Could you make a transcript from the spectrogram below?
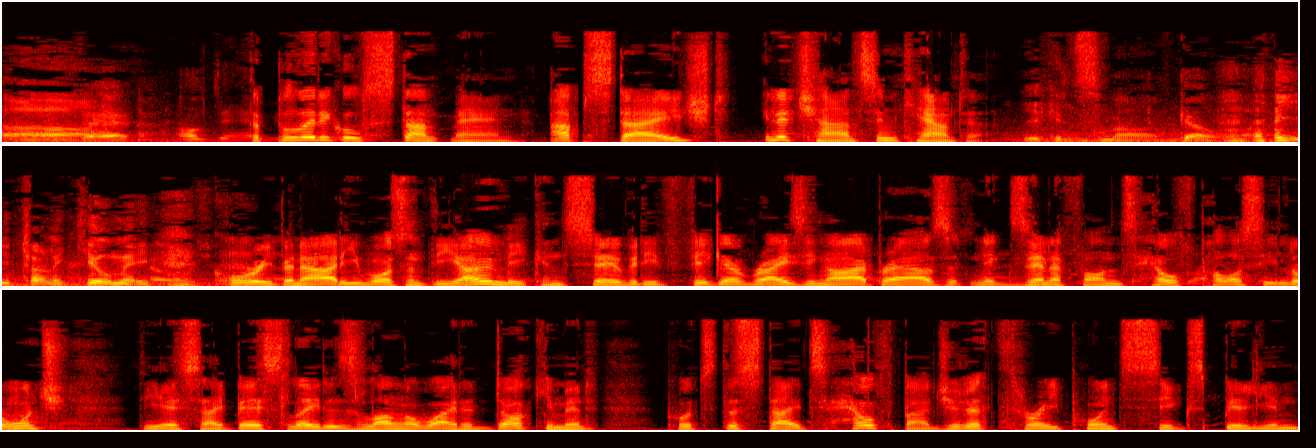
Oh. The political stuntman, upstaged in a chance encounter. You can smile. Go on. You're trying to kill me. Cory Bernardi wasn't the only Conservative figure raising eyebrows at Nick Xenophon's health policy launch. The SA Best leader's long awaited document puts the state's health budget at $3.6 billion.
